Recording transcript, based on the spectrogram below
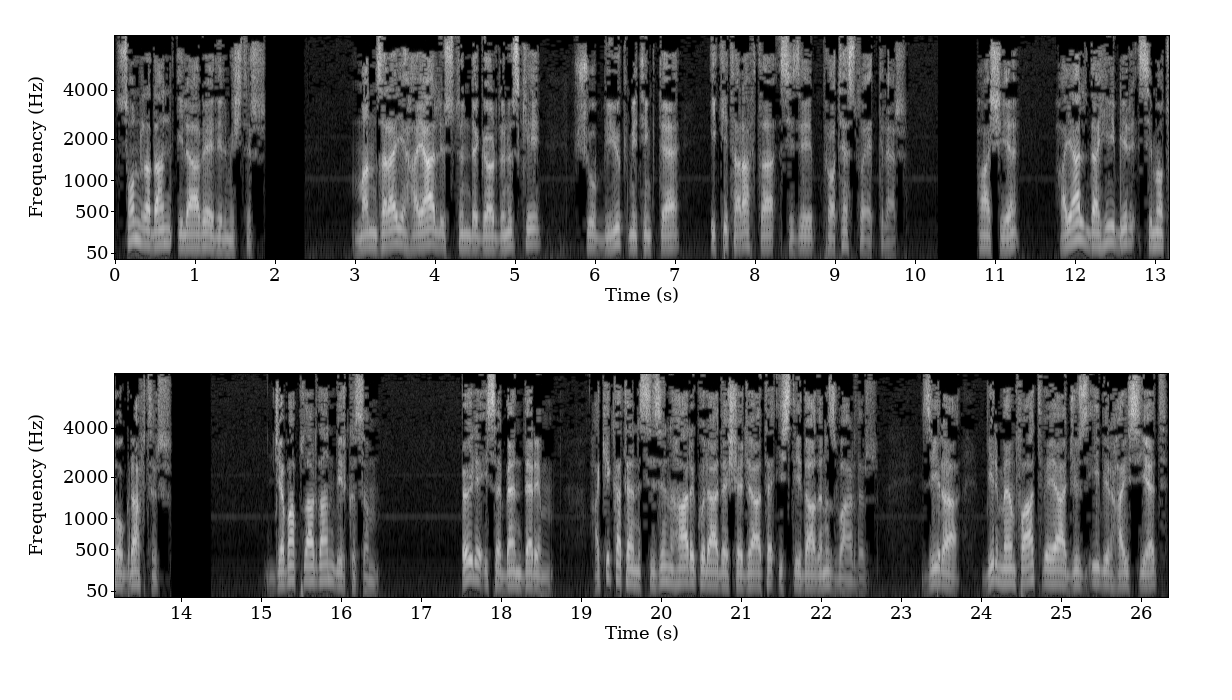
Sonradan ilave edilmiştir. Manzarayı hayal üstünde gördünüz ki, şu büyük mitingde iki taraf da sizi protesto ettiler. Haşiye, hayal dahi bir simatograftır. Cevaplardan bir kısım. Öyle ise ben derim, hakikaten sizin harikulade şecaate istidadınız vardır. Zira bir menfaat veya cüz'i bir haysiyet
